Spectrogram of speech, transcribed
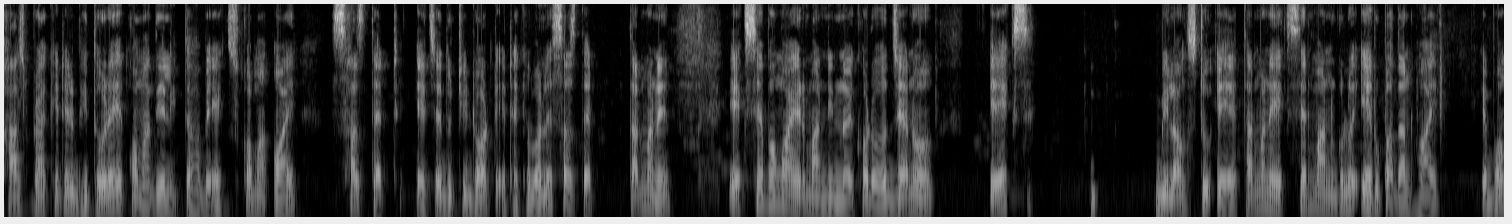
ফার্স্ট ব্র্যাকেটের ভিতরে কমা দিয়ে লিখতে হবে। X comma Y such that এই যে দুটি ডট এটাকে বলে সাজ দ্যাট তার মানে এক্স এবং ওয়াই এর মান নির্ণয় করো যেন এক্স বিলংস টু এ তার মানে এক্সের মানগুলো এর উপাদান হয় এবং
